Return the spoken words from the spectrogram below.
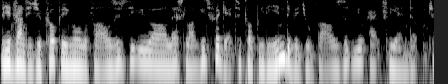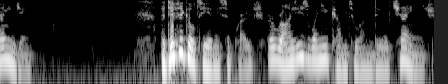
The advantage of copying all the files is that you are less likely to forget to copy the individual files that you actually end up changing. The difficulty in this approach arises when you come to undo a change.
